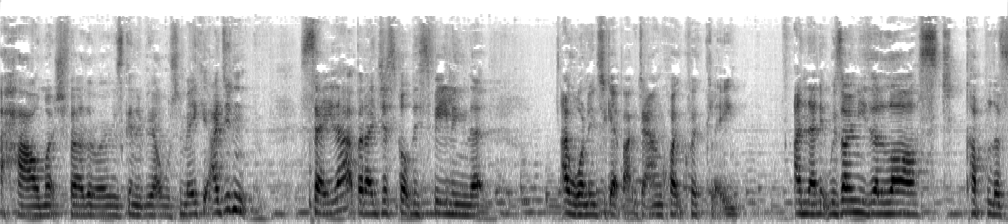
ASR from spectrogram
how much further I was going to be able to make it. I didn't say that, but I just got this feeling that I wanted to get back down quite quickly. And then it was only the last couple of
